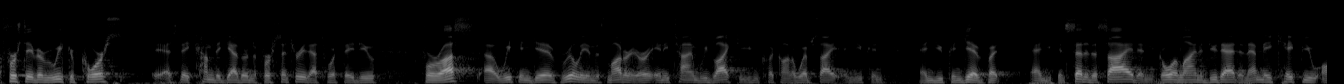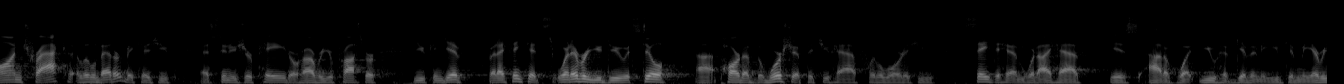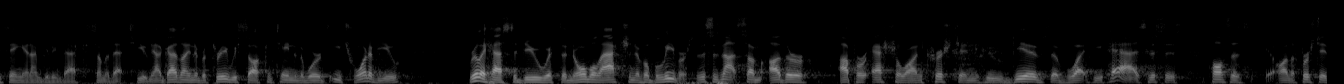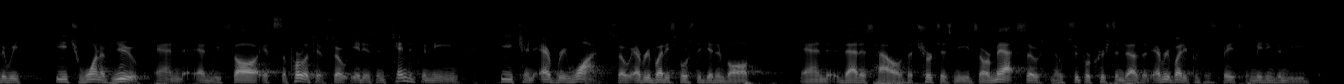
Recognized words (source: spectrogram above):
first day of every week, of course, as they come together in the first century, that's what they do. For us, uh, we can give really in this modern era anytime we'd like to. You can click on a website and you can and you can give, but and you can set it aside and go online and do that, and that may keep you on track a little better because you, as soon as you're paid or however you prosper, you can give. But I think it's whatever you do, it's still uh, part of the worship that you have for the Lord as you say to Him, "What I have is out of what you have given me. You've given me everything, and I'm giving back some of that to you." Now, guideline number three we saw contained in the words, "Each one of you." really has to do with the normal action of a believer. So this is not some other upper echelon Christian who gives of what he has. This is, Paul says on the first day of the week, each one of you. And, and we saw it's superlative. So it is intended to mean each and every one. So everybody's supposed to get involved. And that is how the church's needs are met. So no super Christian does it. Everybody participates in meeting the needs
